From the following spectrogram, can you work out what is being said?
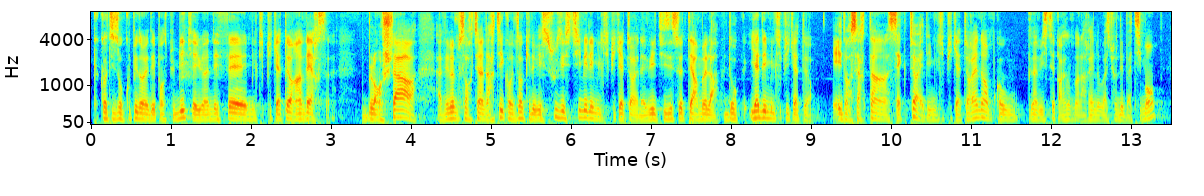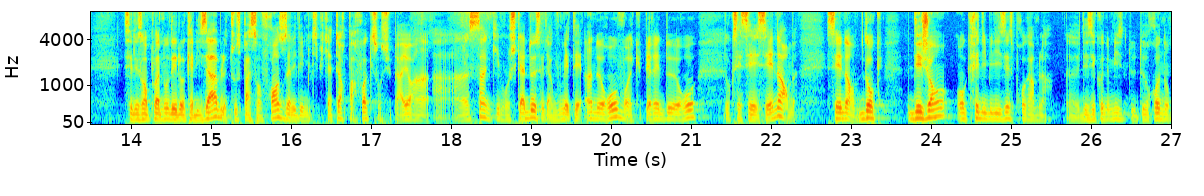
que quand ils ont coupé dans les dépenses publiques, il y a eu un effet multiplicateur inverse. Blanchard avait même sorti un article en disant qu'il avait sous-estimé les multiplicateurs. Il avait utilisé ce terme-là. Donc il y a des multiplicateurs. Et dans certains secteurs, il y a des multiplicateurs énormes. Quand vous investissez par exemple dans la rénovation des bâtiments, c'est des emplois non délocalisables, tout se passe en France, vous avez des multiplicateurs parfois qui sont supérieurs à, un 5, qui vont jusqu'à 2, c'est-à-dire que vous mettez 1 euro, vous récupérez 2 euros, donc c'est énorme, c'est énorme. Donc des gens ont crédibilisé ce programme-là, euh, des économistes de, renom,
